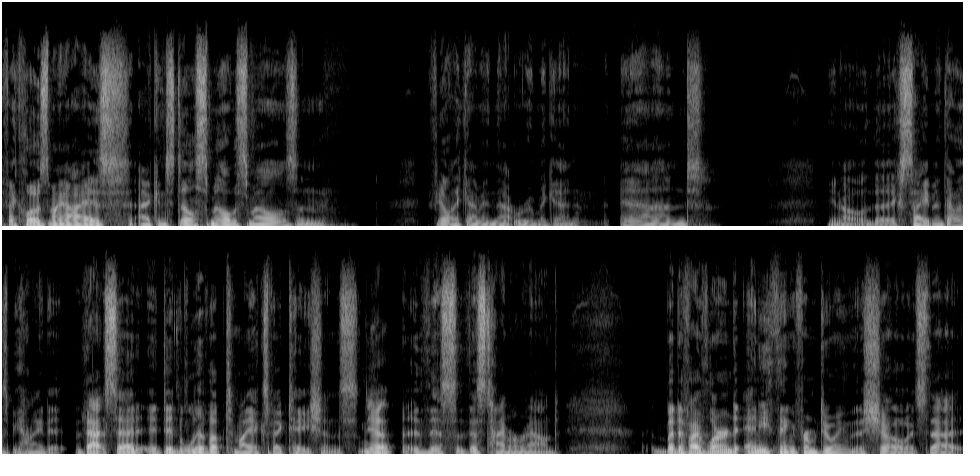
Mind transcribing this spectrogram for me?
if I close my eyes, I can still smell the smells and feel like I'm in that room again. And, you know, the excitement that was behind it. That said, it didn't live up to my expectations Yeah. this this time around. But if I've learned anything from doing this show, it's that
